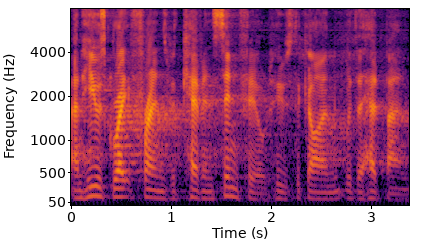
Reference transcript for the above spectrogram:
And he was great friends with Kevin Sinfield, who's the guy with the headband.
